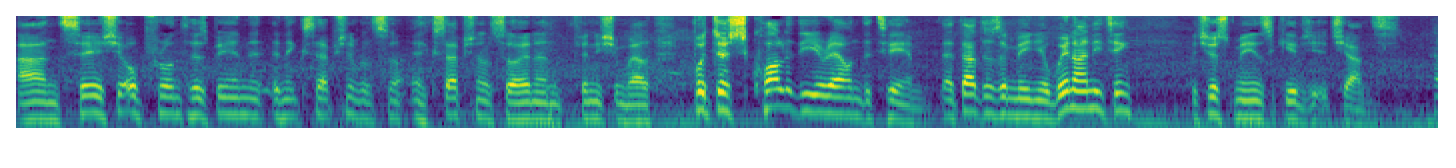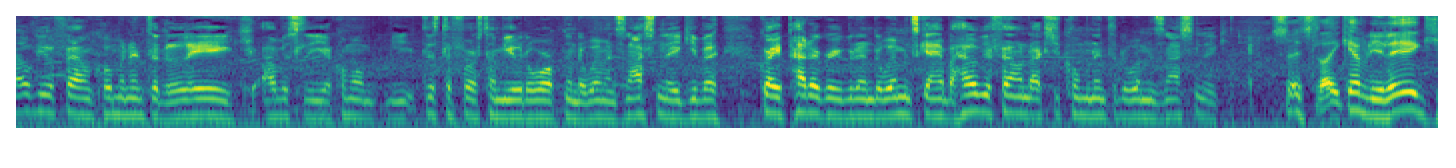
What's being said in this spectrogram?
And Saoirse up front has been an exceptional, exceptional sign and finishing well. But there's quality around the team. That doesn't mean you win anything it just means it gives you a chance. How have you found coming into the league? Obviously, you come on. This is the first time you would have worked in the women's national league. You've a great pedigree within the women's game, but how have you found actually coming into the women's national league? So it's like every league.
